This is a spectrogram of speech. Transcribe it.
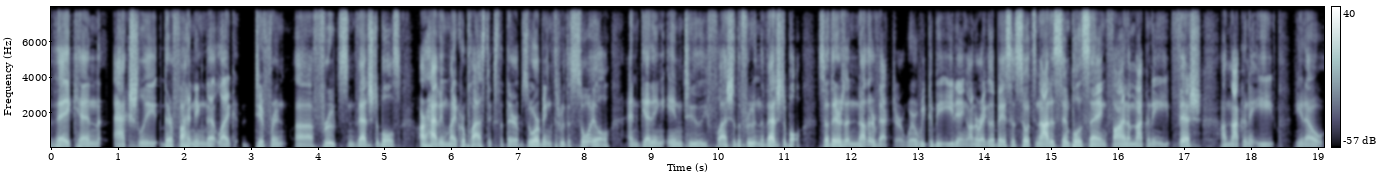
they can actually, they're finding that like different uh, fruits and vegetables are having microplastics that they're absorbing through the soil and getting into the flesh of the fruit and the vegetable. So there's another vector where we could be eating on a regular basis. So it's not as simple as saying, fine, I'm not going to eat fish. I'm not going to eat, you know,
